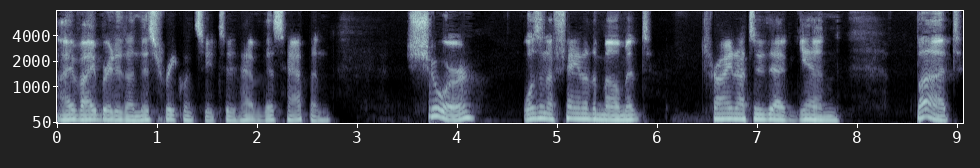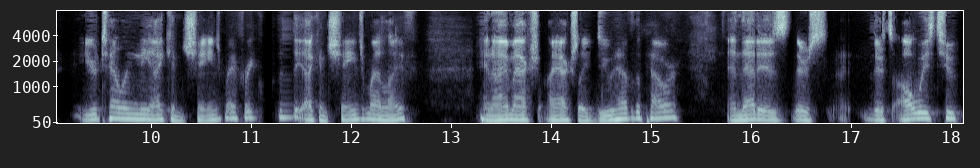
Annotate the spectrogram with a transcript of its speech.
I vibrated on this frequency to have this happen, sure, wasn't a fan of the moment. Try not to do that again. But you're telling me I can change my frequency, I can change my life, and I'm actually I actually do have the power. And that is there's there's always two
